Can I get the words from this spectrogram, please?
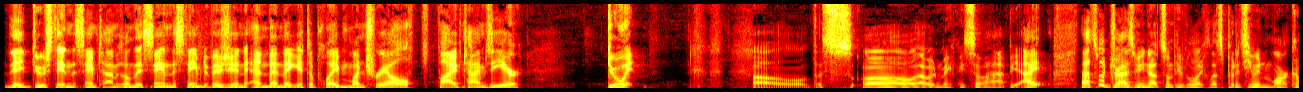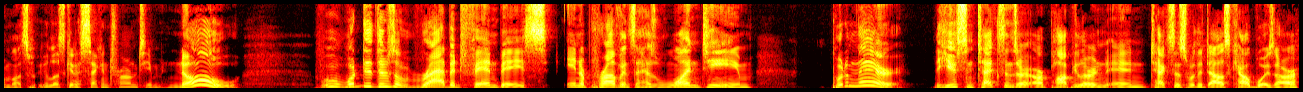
They do stay in the same time zone. They stay in the same division, and then they get to play Montreal five times a year. Do it. Oh, this. Oh, that would make me so happy. I. That's what drives me nuts when people like, let's put a team in Markham. Let's let's get a second Toronto team. No. What did? There's a rabid fan base in a province that has one team. Put them there. The Houston Texans are, are popular in, in Texas, where the Dallas Cowboys are.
